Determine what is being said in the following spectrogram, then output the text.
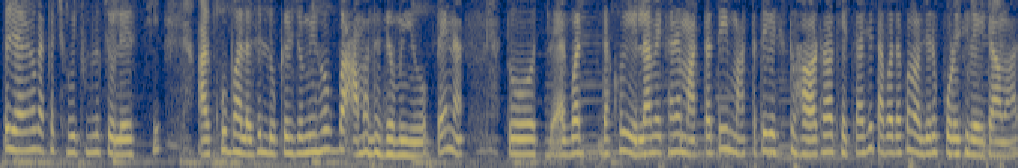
তো যাই হোক, একটা ছবি তুলে চলে এসেছি, আর খুব ভালো আছে, লোকের জমি হোক বা আমাদের জমি হোক, তাই না? তো একবার দেখো এলাম এখানে মাঠটাতেই মাঠটাতে বেশ একটু হাওয়া টাওয়া খেতে আছে তারপর দেখো নজরে পড়েছিল এটা আমার।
